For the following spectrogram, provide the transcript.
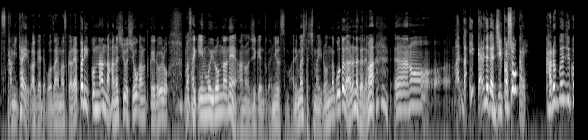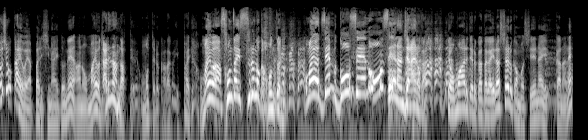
掴みたいわけでございますから、やっぱりこう何の話をしようかなとかいろいろ、まあ最近もいろんなね、あの事件とかニュースもありましたし、まあいろんなことがある中で、まあ、あのまあ第1回目だから自己紹介。軽く自己紹介をやっぱりしないとね、あの、お前は誰なんだって思ってる方がいっぱい、お前は存在するのか、本当に。お前は全部合成の音声なんじゃないのかって思われてる方がいらっしゃるかもしれないからね、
